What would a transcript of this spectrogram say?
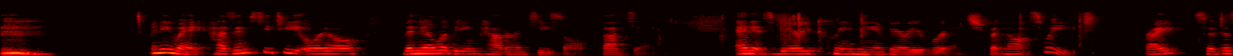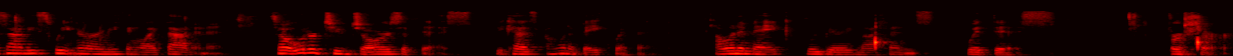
anyway, has MCT oil, vanilla bean powder, and sea salt. That's it. And it's very creamy and very rich, but not sweet, right? So it doesn't have any sweetener or anything like that in it. So I ordered two jars of this because I want to bake with it. I want to make blueberry muffins with this for sure.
